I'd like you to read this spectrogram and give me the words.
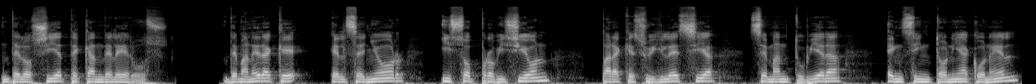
de los siete candeleros. De manera que el Señor hizo provisión para que su iglesia se mantuviera en sintonía con Él,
